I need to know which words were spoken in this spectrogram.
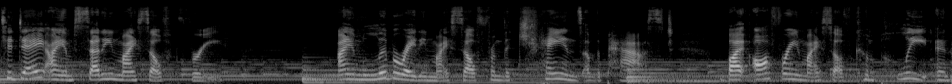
Today, I am setting myself free. I am liberating myself from the chains of the past by offering myself complete and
